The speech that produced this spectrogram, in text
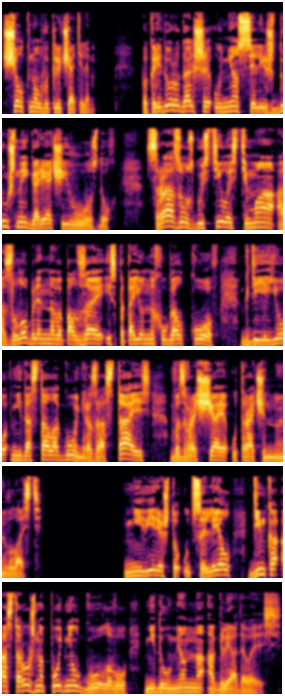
щелкнул выключателем. По коридору дальше унесся лишь душный горячий воздух. Сразу сгустилась тьма, озлобленно выползая из потаенных уголков, где ее не достал огонь, разрастаясь, возвращая утраченную власть. Не веря, что уцелел, Димка осторожно поднял голову, недоуменно оглядываясь.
